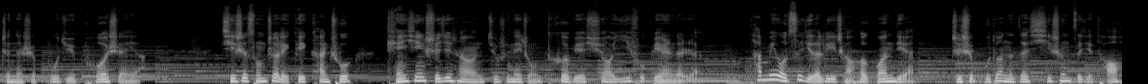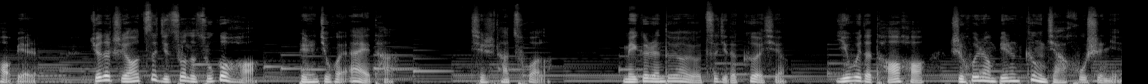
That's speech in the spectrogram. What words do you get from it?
真的是布局颇深呀。其实从这里可以看出，甜心实际上就是那种特别需要依附别人的人。他没有自己的立场和观点，只是不断的在牺牲自己讨好别人，觉得只要自己做的足够好，别人就会爱他。其实他错了，每个人都要有自己的个性，一味的讨好只会让别人更加忽视你，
